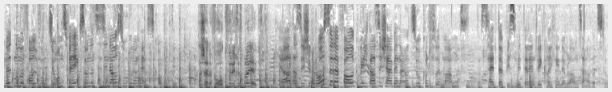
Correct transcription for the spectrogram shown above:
nicht nur voll funktionsfähig, sondern sie sind auch sauber und haben das Komitee. Das ist ein Erfolg für euch ein Projekt? Ja, das ist ein grosser Erfolg, weil das ist eben auch die Zukunft des Landes. Das hat etwas mit der Entwicklung in dem Land selber zu tun.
